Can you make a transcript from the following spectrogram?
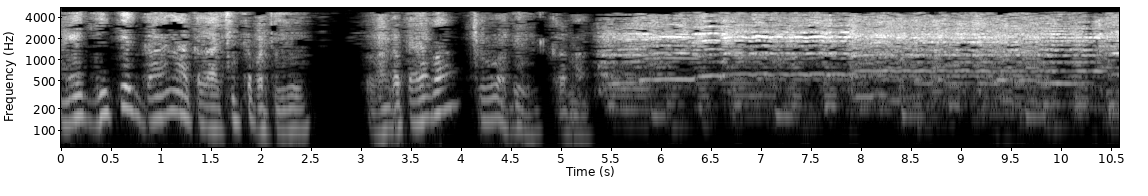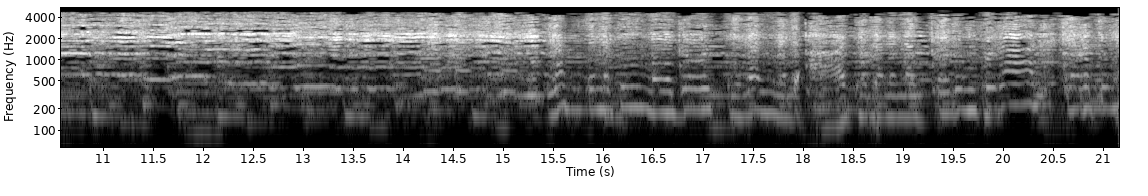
මේ ගීතය ගායනා කළ චිත්‍රපටයේ රංගපෑවා චෝ අබේවික්‍රම ලක්ෂණ තින්නේ ගෝතිලන්නද ආත්ම ගණනක් පෙරුම් පුරා නවතුම්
